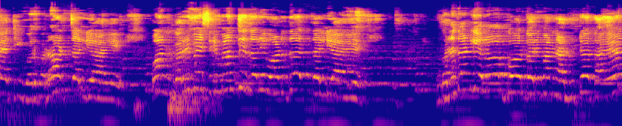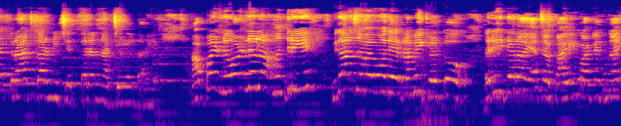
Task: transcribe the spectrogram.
याची भरभराट चालली आहे. पण गरिबी घनदांडी लोक गोर गरिबांना लुटत आहेत राजकारणी शेतकऱ्यांना चिळत आहे. आपण निवडलेला मंत्री विधानसभेमध्ये रमी खेळतो तरी त्याला याचं काही वाटत नाही.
